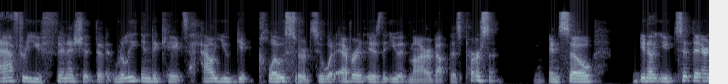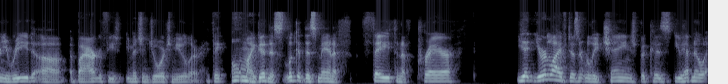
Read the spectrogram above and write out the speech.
after you finish it that really indicates how you get closer to whatever it is that you admire about this person. And so, you know, you sit there and you read uh, a biography. You mentioned George Mueller. You think, oh my goodness, look at this man of faith and of prayer. Yet your life doesn't really change because you have no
